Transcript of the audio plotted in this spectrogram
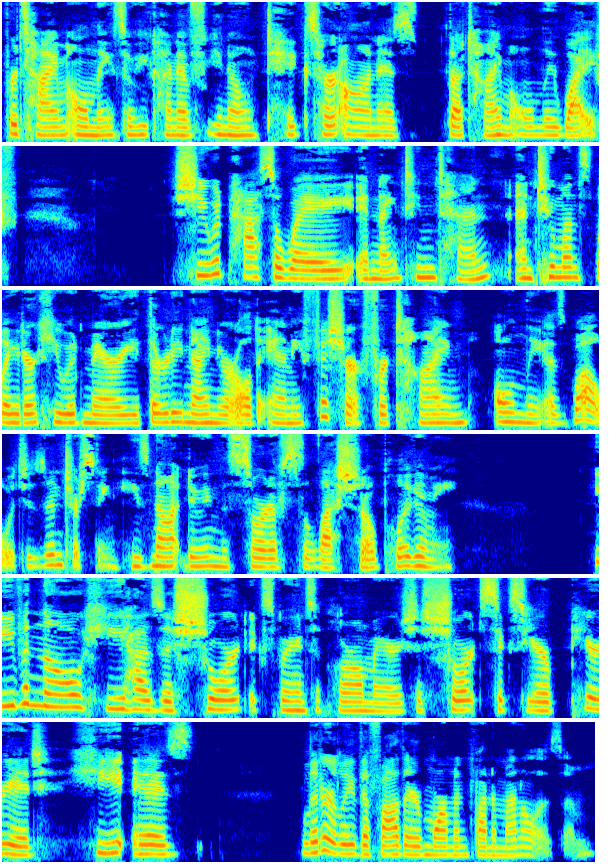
for time only, so he kind of, you know, takes her on as the time only wife. She would pass away in 1910, and two months later he would marry 39 year old Annie Fisher for time only as well, which is interesting. He's not doing this sort of celestial polygamy even though he has a short experience of plural marriage, a short six year period, he is literally the father of Mormon fundamentalism.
